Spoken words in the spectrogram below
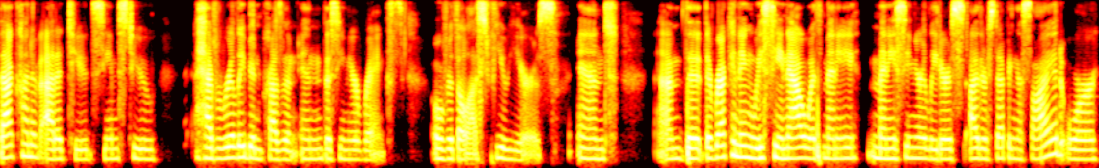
that kind of attitude seems to have really been present in the senior ranks over the last few years. And um, the the reckoning we see now with many many senior leaders either stepping aside or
